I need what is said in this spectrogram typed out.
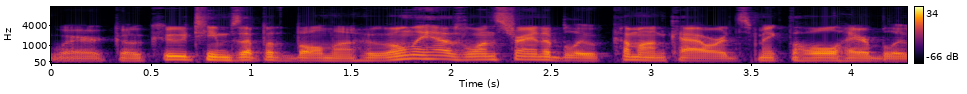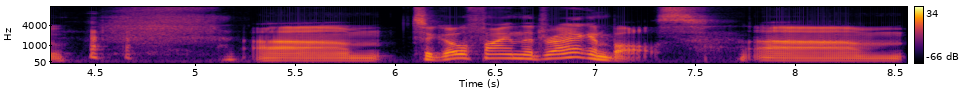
where Goku teams up with Bulma, who only has one strand of blue. Come on, cowards, make the whole hair blue. um, to go find the Dragon Balls. Um,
